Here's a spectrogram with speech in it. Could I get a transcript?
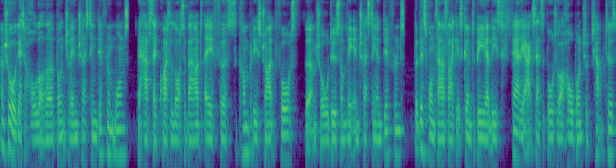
I'm sure we'll get a whole other bunch of interesting different ones. They have said quite a lot about a first company strike force that I'm sure will do something interesting and different, but this one sounds like it's going to be at least fairly accessible to a whole bunch of chapters,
